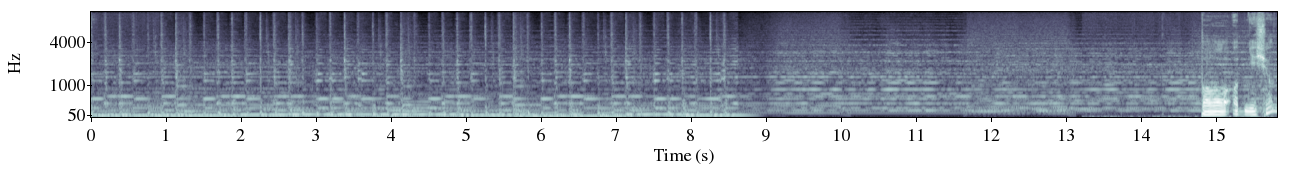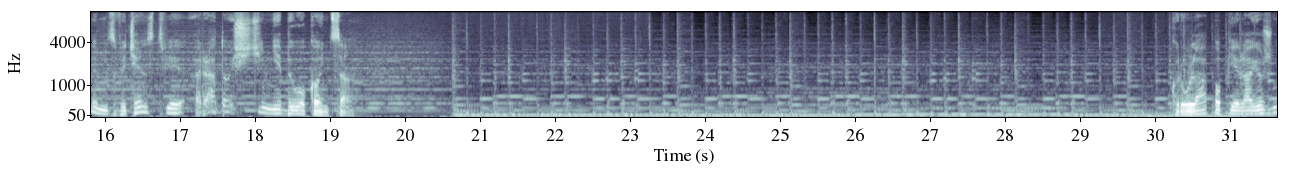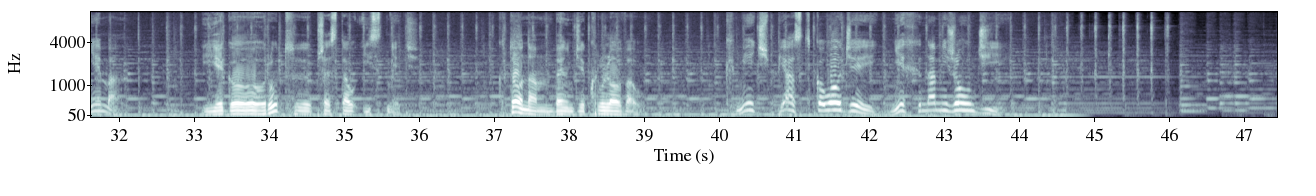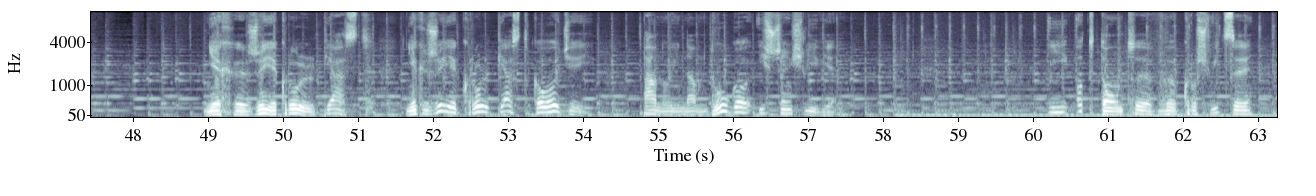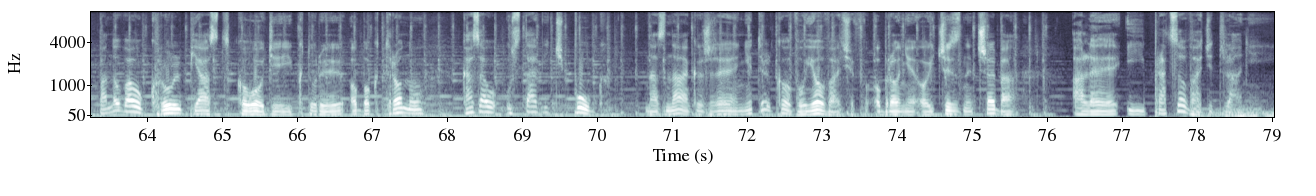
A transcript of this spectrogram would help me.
Po odniesionym zwycięstwie radości nie było końca. Króla Popiela już nie ma. i Jego ród przestał istnieć. Kto nam będzie królował? Kmieć piast kołodziej, niech nami rządzi. Niech żyje król Piast, niech żyje król Piast Kołodziej. Panuj nam długo i szczęśliwie. I odtąd w Kruszwicy panował król Piast Kołodziej, który obok tronu kazał ustawić pług na znak, że nie tylko wojować w obronie ojczyzny trzeba, ale i pracować dla niej.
